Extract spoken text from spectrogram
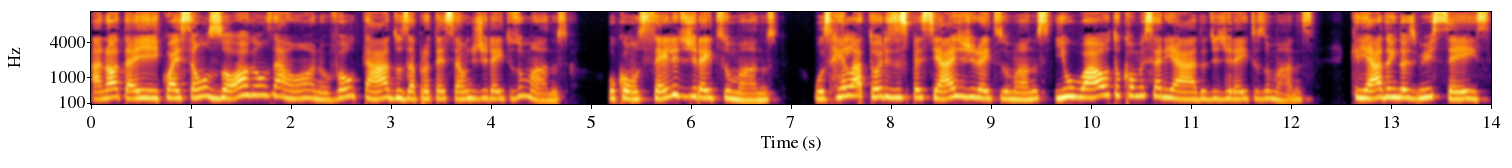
Anota aí quais são os órgãos da ONU voltados à proteção de direitos humanos: o Conselho de Direitos Humanos, os relatores especiais de direitos humanos e o Alto Comissariado de Direitos Humanos. Criado em 2006,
